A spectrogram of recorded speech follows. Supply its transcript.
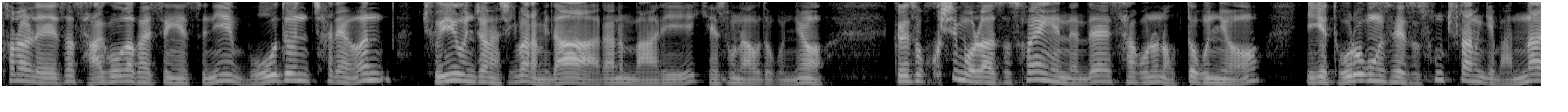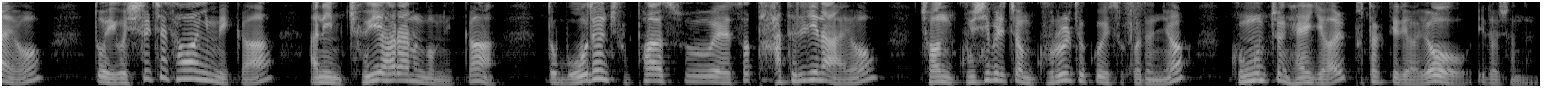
터널 내에서 사고가 발생했으니 모든 차량은 주의 운전하시기 바랍니다. 라는 말이 계속 나오더군요. 그래서 혹시 몰라서 서행했는데 사고는 없더군요. 이게 도로공사에서 송출하는 게 맞나요? 또 이거 실제 상황입니까? 아님 주의하라는 겁니까? 또 모든 주파수에서 다 들리나요? 전 91.9를 듣고 있었거든요. 궁금증 해결 부탁드려요. 이러셨는데.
